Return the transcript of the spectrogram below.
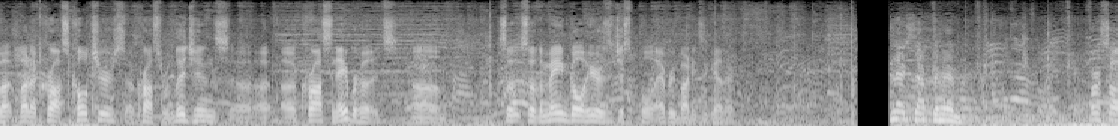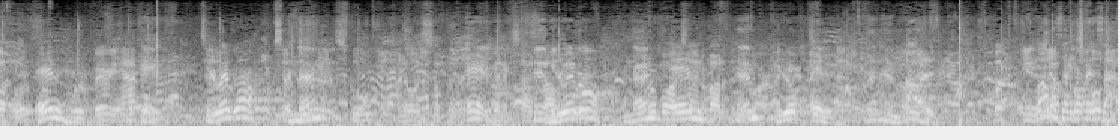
but but across cultures, across religions, uh, uh, across neighborhoods. Um, so, so the main goal here is just to pull everybody together. Next after him. First off, we're, we're very happy Okay. Y luego, él, y luego, él, y luego él, al. Vamos a comenzar.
